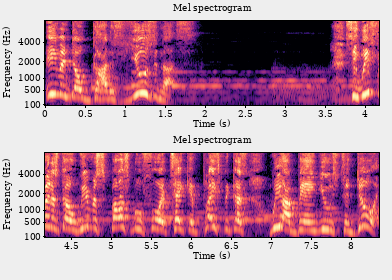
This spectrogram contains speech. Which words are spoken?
even though God is using us. See, we feel as though we're responsible for it taking place because we are being used to do it.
